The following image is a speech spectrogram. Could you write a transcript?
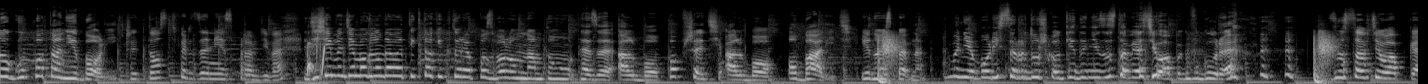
pewno głupota nie boli. Czy to stwierdzenie jest prawdziwe? Dzisiaj będziemy oglądały TikToki, które pozwolą nam tą tezę albo poprzeć, albo obalić. Jedno jest pewne. Mnie boli serduszko, kiedy nie zostawiacie łapek w górę, Zostawcie łapkę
